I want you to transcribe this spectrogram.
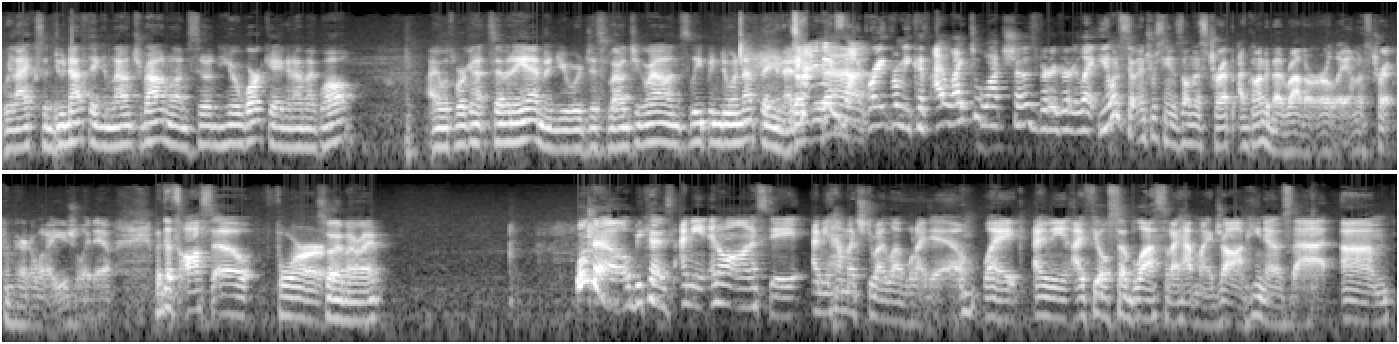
relax and do nothing and lounge around while I'm sitting here working." And I'm like, "Well." I was working at 7 a.m. and you were just lounging around, sleeping, doing nothing, and I don't do Timing's that. not great for me because I like to watch shows very, very late. You know what's so interesting is on this trip, I've gone to bed rather early on this trip compared to what I usually do. But that's also for So am I right? Well, no, because I mean, in all honesty, I mean, how much do I love what I do? Like, I mean, I feel so blessed that I have my job. He knows that. Um,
